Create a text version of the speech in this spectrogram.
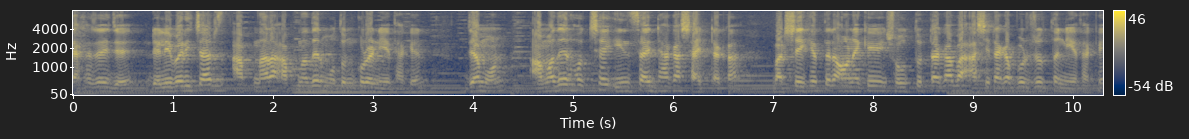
দেখা যায় যে ডেলিভারি চার্জ আপনারা আপনাদের মতন করে নিয়ে থাকেন। যেমন, আমাদের হচ্ছে ইনসাইড ঢাকা ষাট টাকা বাট সেই ক্ষেত্রে অনেকে সত্তর টাকা বা আশি টাকা পর্যন্ত নিয়ে থাকে।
